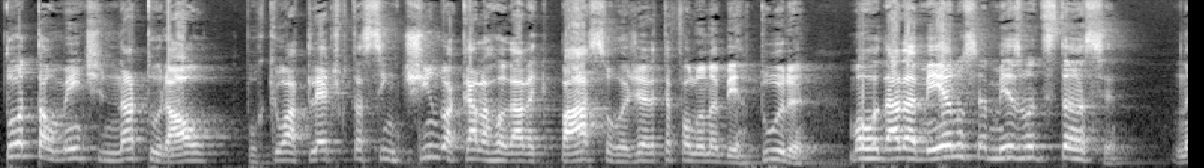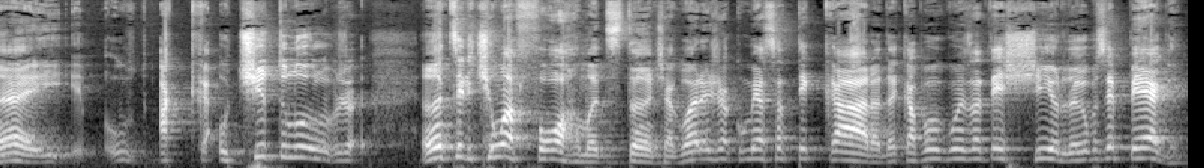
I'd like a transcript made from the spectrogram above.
totalmente natural, porque o Atlético está sentindo a cada rodada que passa. O Rogério até falou na abertura: uma rodada a menos é a mesma distância. Né? E o, a, o título. Antes ele tinha uma forma distante, agora ele já começa a ter cara, daqui a pouco começa a ter cheiro, daí você pega.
